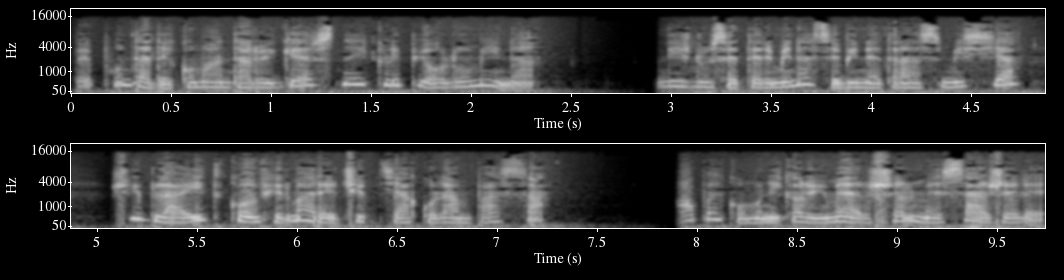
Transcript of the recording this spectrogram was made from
Pe punta de comanda lui Gersney clipi o lumină. Nici nu se terminase bine transmisia și Blight confirma recepția cu lampa sa. Apoi comunică lui Marshall mesajele.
